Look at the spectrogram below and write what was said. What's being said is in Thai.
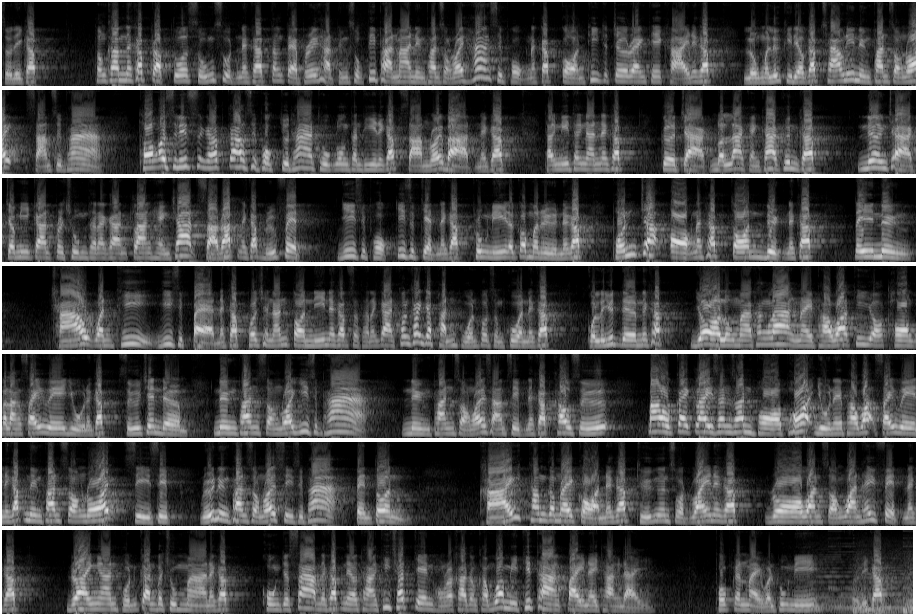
สวัสดีครับ ทองคำนะครับปรับตัวสูงสุดนะครับตั้งแต่พฤหัสถึงศุกร์ที่ผ่านมา 1,256 นะครับก่อนที่จะเจอแรงเทขายนะครับลงมาลึกทีเดียวครับเช้านี้ 1,235 ทองออสซิลิสนะครับ96.5 ถูกลงทันทีนะครับ300 บาทนะครับทั้งนี้ทั้งนั้นนะครับเกิดจากดอลลาร์แข็งค่าขึ้นครับเนื่องจากจะมีการประชุมธนาคารกลางแห่งชาติสหรัฐนะครับหรือเฟด26 27 นะครับ พรุ่งนี้แล้วก็มะรืนนะครับ ผลจะออกนะครับ ตอนดึกนะครับตีหนึ่ง เช้าวันที่ 28 นะครับ เพราะฉะนั้นตอนนี้นะครับสถานการณ์ค่อนข้างจะผันผวนพอสมควรนะครับ กลยุทธ์เดิมนะครับ ย่อลงมาข้างล่างในภาวะที่ยอทองกำลังไซด์เวย์อยู่นะครับ ซื้อเช่นเดิม 1,225 1,230 นะครับ เข้าซื้อเป้าใกล้ๆสั้นๆ พอ เพราะอยู่ในภาวะไซด์เวย์นะครับ 1,240 หรือ 1,245 เป็นต้น ขายทำกำไรก่อนนะครับ ถือเงินสดไว้นะครับ รอวัน 2 วันให้เฟดนะครับ รายงานผลการประชุมมานะครับ คงจะทราบนะครับแนวทางที่ชัดเจนของราคาทองคำว่ามีทิศทางไปในทางใด พบกันใหม่วันพรุ่งนี้ สวัสดีครับ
